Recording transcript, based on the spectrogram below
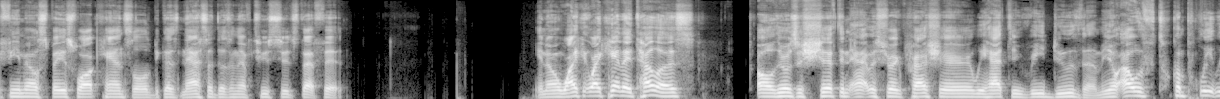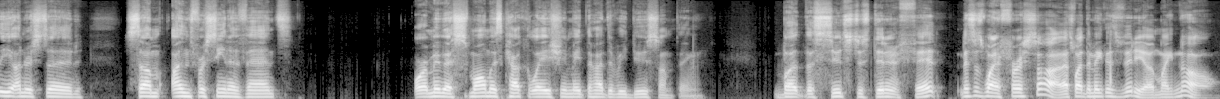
female spacewalk canceled because NASA doesn't have two suits that fit. You know, why, why can't they tell us, oh, there was a shift in atmospheric pressure, we had to redo them? You know, I was completely understood some unforeseen event or maybe a small miscalculation made them have to redo something. But the suits just didn't fit. This is what I first saw. That's why they make this video. I'm like, no.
